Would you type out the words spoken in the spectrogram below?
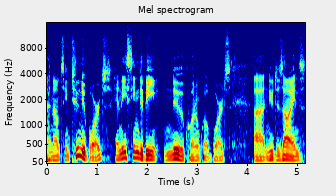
announcing two new boards, and these seem to be new, quote unquote, boards, uh, new designs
